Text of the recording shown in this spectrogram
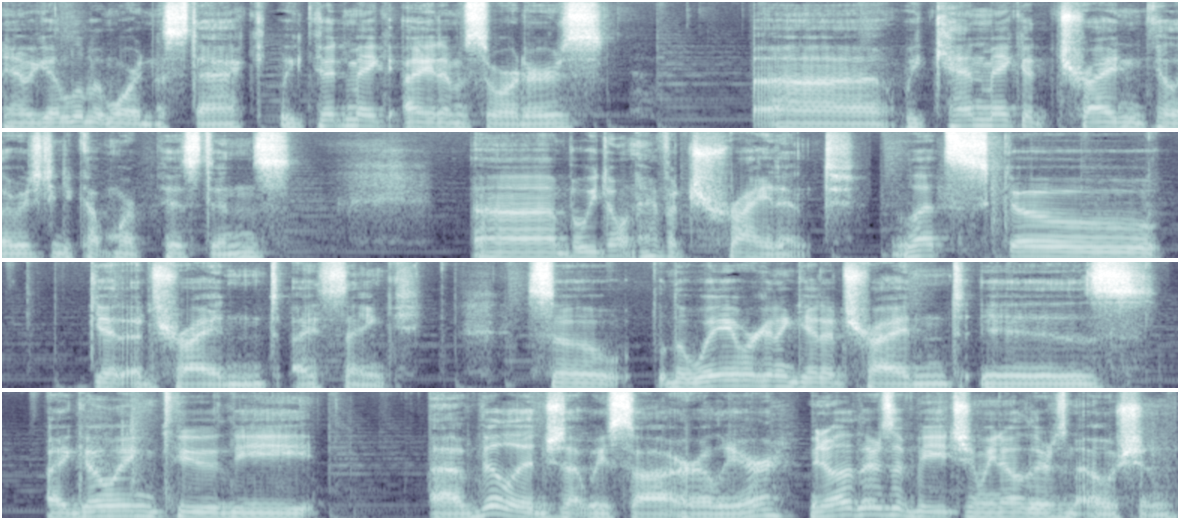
Yeah, we get a little bit more in the stack. We could make item sorters uh, we can make a trident killer. We just need a couple more pistons. Uh, but we don't have a trident. Let's go get a trident, I think. So the way we're going to get a trident is by going to the uh, village that we saw earlier. We know that there's a beach and we know there's an ocean.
